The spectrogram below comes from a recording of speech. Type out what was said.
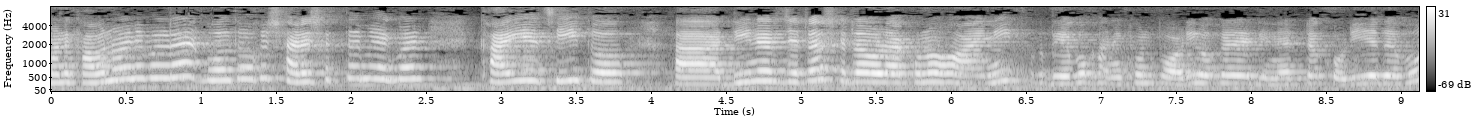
মানে খাওয়ানো হয়নি বলে বলতে ওকে সাড়ে সাতটায় আমি একবার খাইয়েছি। তো ডিনার যেটা সেটা ওর এখনও হয়নি। দেবো খানিকক্ষণ পরই ওকে ডিনারটা করিয়ে দেবো।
